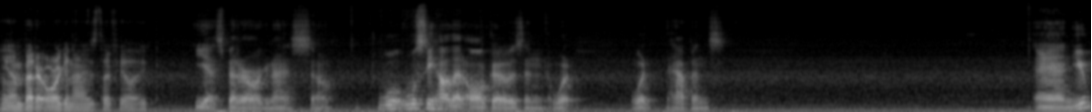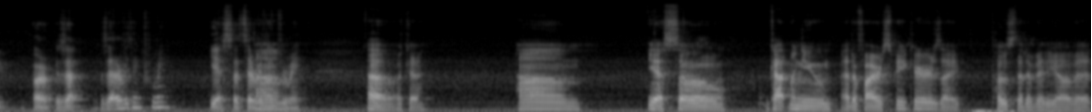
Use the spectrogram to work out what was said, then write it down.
Yeah, I'm better organized. I feel like. Yes, better organized. So we'll, we'll see how that all goes and what what happens. And you? Or is that is that everything for me? Yes, that's everything for Um, me. Oh, okay. Um, yeah. So got my new Edifier speakers. I posted a video of it.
